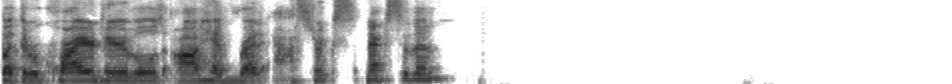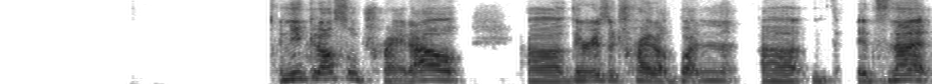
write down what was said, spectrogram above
but the required variables uh, have red asterisks next to them. And you can also try it out. Uh, there is a try it out button. Uh, it's not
